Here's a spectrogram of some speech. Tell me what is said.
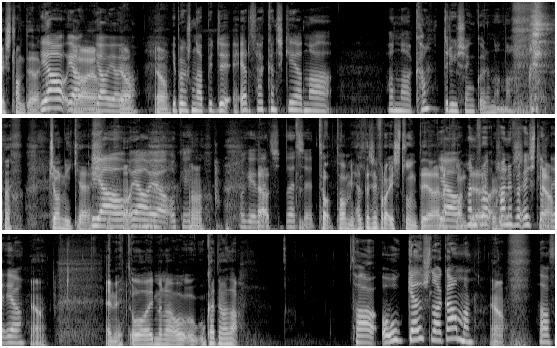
Íslandi eða eitthvað. Já, já, já, já, já. já. ég bara svona, býtu, er það kannski hann að að country söngurinn hann Johnny Cash. já, já, já, ok Já. ok, that's, that's it To- Tommy, held að sé frá Íslandi eða já, hann, frá, hann er frá. Íslandi, já. Einmitt, og ég meina, og, og, og hvernig var það? Það var ógeðslega gaman. Já, það var,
